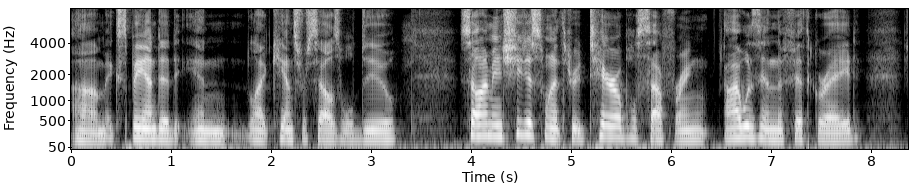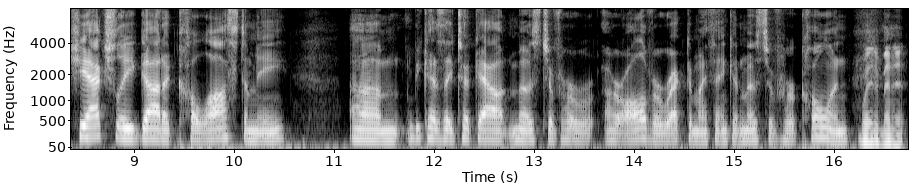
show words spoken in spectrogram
um, expanded in like cancer cells will do. So, I mean, she just went through terrible suffering. I was in the fifth grade. She actually got a colostomy um, because they took out most of her, or all of her rectum, I think, and most of her colon. Wait a minute.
